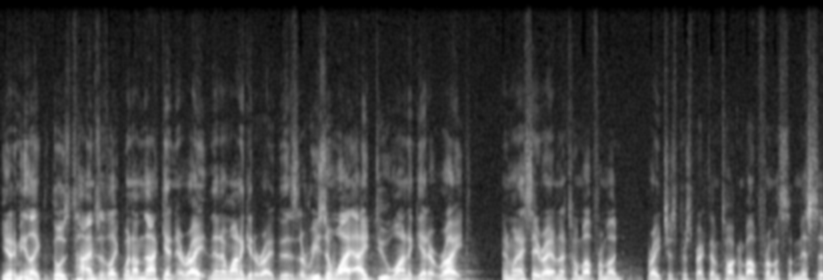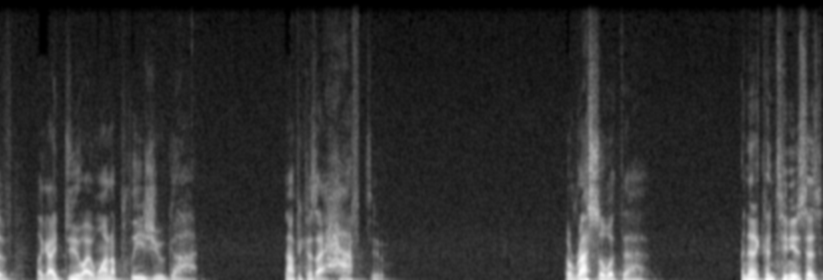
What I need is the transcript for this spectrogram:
You know what I mean? Like those times of like when I'm not getting it right and then I want to get it right. There's a reason why I do want to get it right. And when I say right, I'm not talking about from a righteous perspective. I'm talking about from a submissive, like I do. I want to please you, God, not because I have to. So wrestle with that. And then it continues, it says,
